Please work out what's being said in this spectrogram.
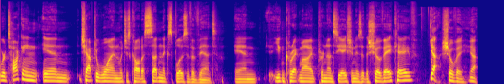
were talking in chapter one, which is called A Sudden Explosive Event. And you can correct my pronunciation. Is it the Chauvet Cave? Yeah, Chauvet. Yeah.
